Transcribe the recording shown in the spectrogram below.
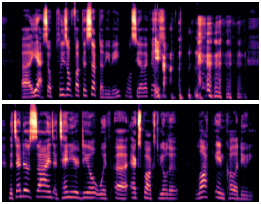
uh, yeah. So please don't fuck this up, WB. We'll see how that goes. Yeah. Nintendo signs a 10 year deal with uh, Xbox to be able to lock in Call of Duty.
